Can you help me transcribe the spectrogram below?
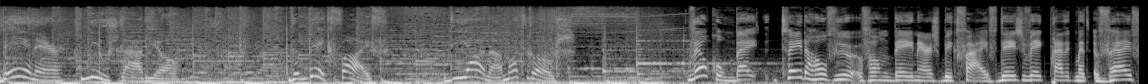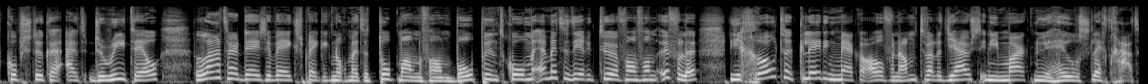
BNR Nieuwsradio. The Big Five. Diana Matroos. Welkom bij het tweede halfuur van BNR's Big Five. Deze week praat ik met vijf kopstukken uit de retail. Later deze week spreek ik nog met de topman van Bol.com... en met de directeur van Van Uffelen... die grote kledingmerken overnam... terwijl het juist in die markt nu heel slecht gaat.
